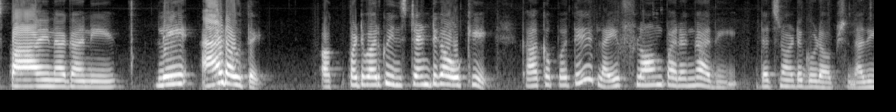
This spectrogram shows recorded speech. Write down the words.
స్పా అయినా కానీ లే యాడ్ అవుతాయి. అప్పటి వరకు ఇన్స్టెంట్గా ఓకే. కాకపోతే లైఫ్ లాంగ్ పరంగా అది that's not a good option అది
